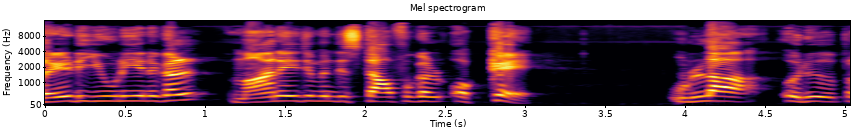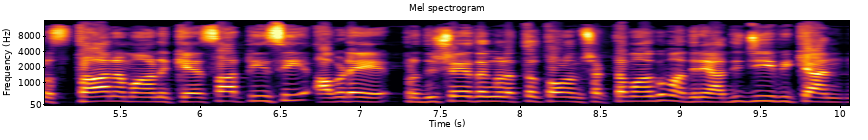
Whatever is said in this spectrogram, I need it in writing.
ട്രേഡ് യൂണിയനുകൾ മാനേജ്മെന്റ് സ്റ്റാഫുകൾ ഒക്കെ ഉള്ള ഒരു പ്രസ്ഥാനമാണ് K S R T C. അവിടെ പ്രതിഷേധങ്ങൾ എത്രത്തോളം ശക്തമാകും അതിനെ അതിജീവിക്കാൻ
